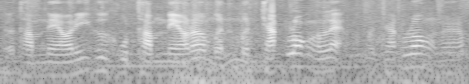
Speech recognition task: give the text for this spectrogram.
เดี๋ยวทำแนวนี้คือขุดทำแนวนะเหมือนเหมือนชักล่องนั่นแหละเหมือนชักล่องนะครับ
